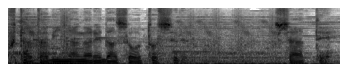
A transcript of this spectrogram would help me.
再び流れ出そうとする。さて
